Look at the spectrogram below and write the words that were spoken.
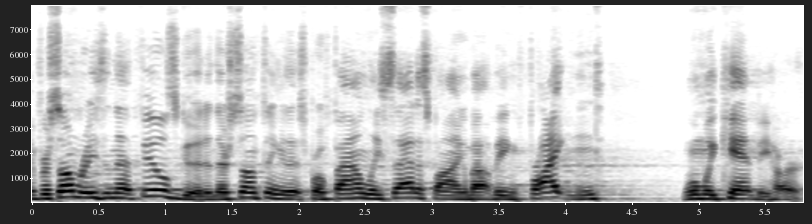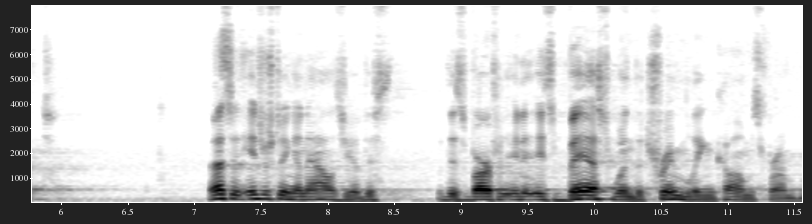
And for some reason, that feels good. And there's something that's profoundly satisfying about being frightened when we can't be hurt. That's an interesting analogy of this, of this verse. And it's best when the trembling comes from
